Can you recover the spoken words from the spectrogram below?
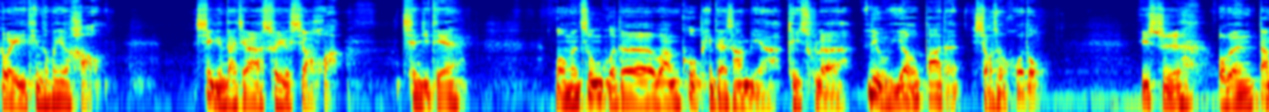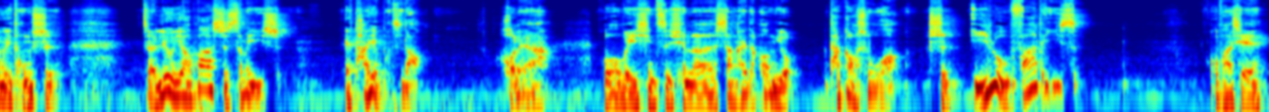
各位听众朋友好，先跟大家说一个笑话。前几天，我们中国的网购平台上面啊推出了六幺八的销售活动，于是我们单位同事这六幺八是什么意思？哎，他也不知道。后来啊，我微信咨询了上海的朋友，他告诉我是一路发的意思。我发现，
